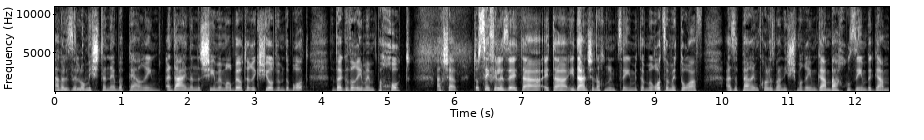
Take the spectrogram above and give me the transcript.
אבל זה לא משתנה בפערים. עדיין הנשים הן הרבה יותר רגשיות ומדברות, והגברים הם פחות. עכשיו, תוסיפי לזה את, ה, את העידן שאנחנו נמצאים, את המרוץ המטורף, אז הפערים כל הזמן נשמרים גם באחוזים וגם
